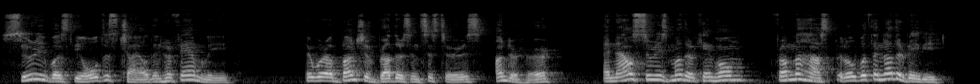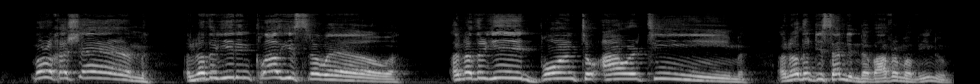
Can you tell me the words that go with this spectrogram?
Suri was the oldest child in her family. There were a bunch of brothers and sisters under her, and now Suri's mother came home from the hospital with another baby. Baruch Hashem! Another Yid in Klal Yisrael! Another Yid born to our team! Another descendant of Avram Avinu.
